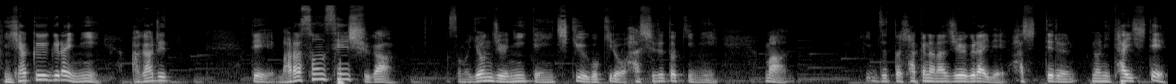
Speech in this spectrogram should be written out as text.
200ぐらいに上がる。でマラソン選手がその42.195キロを走る時にまあずっと170ぐらいで走ってるのに対して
